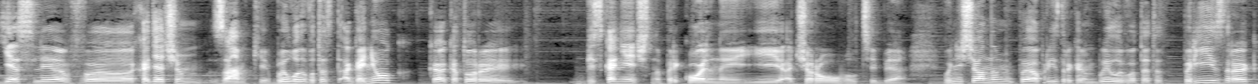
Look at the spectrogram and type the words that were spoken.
Если в «Ходячем замке» был вот этот огонек, который бесконечно прикольный и очаровывал тебя. В «Унесенными призраками» был и вот этот призрак,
